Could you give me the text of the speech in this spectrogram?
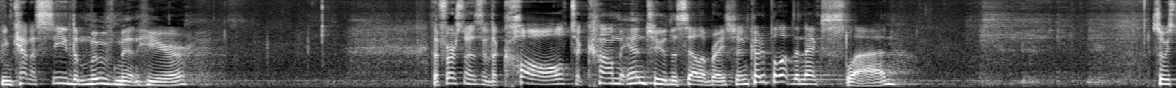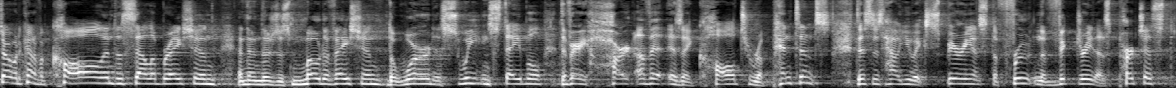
can kind of see the movement here. The first one is the call to come into the celebration. Could you pull up the next slide? So we start with kind of a call into celebration, and then there's this motivation. The word is sweet and stable. The very heart of it is a call to repentance. This is how you experience the fruit and the victory that's purchased.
